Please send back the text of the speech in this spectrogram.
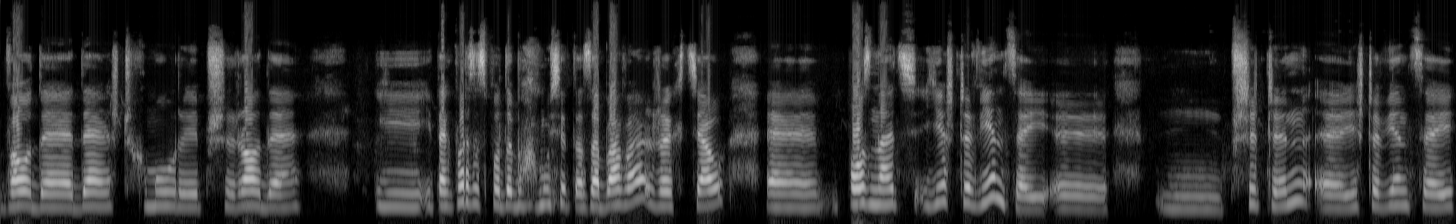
Wodę, deszcz, chmury, przyrodę. I, I tak bardzo spodobała mu się ta zabawa, że chciał e, poznać jeszcze więcej e, przyczyn, e, jeszcze więcej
